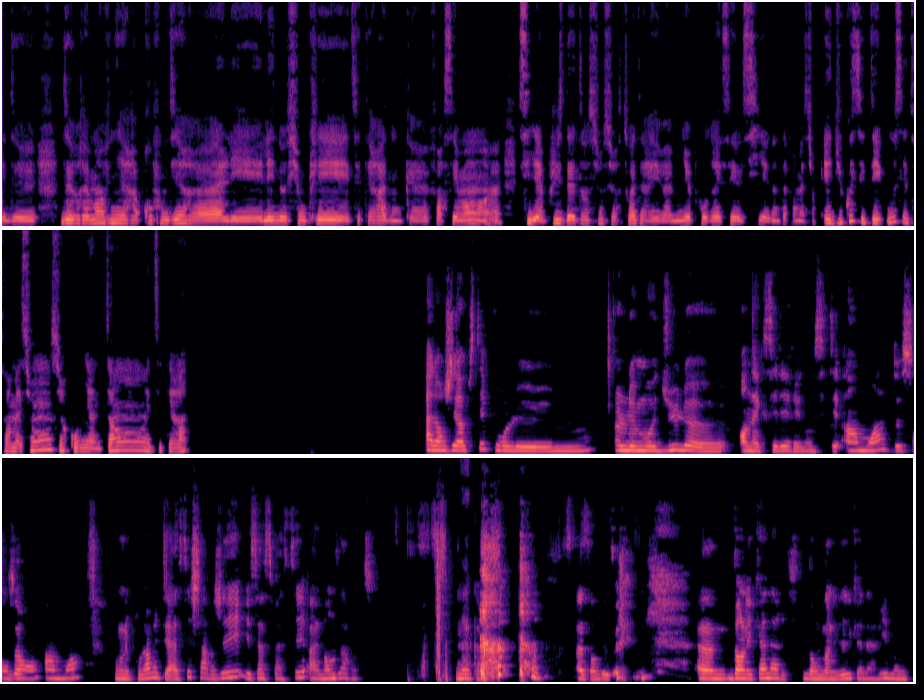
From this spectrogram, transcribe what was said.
et de, vraiment venir approfondir les, notions clés, etc. Donc forcément, s'il y a plus d'attention sur toi, tu arrives à mieux progresser aussi dans ta formation. Et du coup, c'était où cette formation? Sur combien de temps, etc. Alors, j'ai opté pour le, le module en accéléré. Donc, c'était un mois, 200 heures en un mois. Donc, le programme était assez chargé et ça se passait à Lanzarote. D'accord. Attends, désolé. dans les Canaries, donc dans les îles Canaries. Donc,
